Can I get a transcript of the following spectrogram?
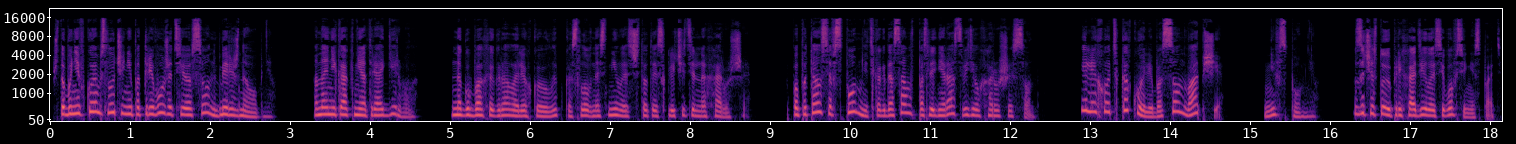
Чтобы ни в коем случае не потревожить ее сон, бережно обнял. Она никак не отреагировала. На губах играла легкая улыбка, словно снилось что-то исключительно хорошее. Попытался вспомнить, когда сам в последний раз видел хороший сон. Или хоть какой-либо сон вообще. Не вспомнил. Зачастую приходилось и вовсе не спать.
